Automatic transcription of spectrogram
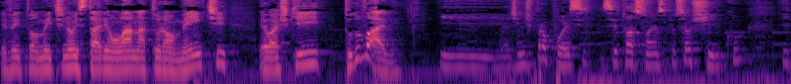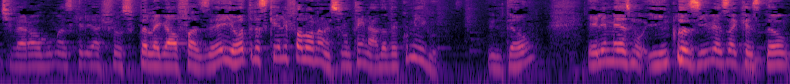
eventualmente não estariam lá naturalmente. Eu acho que tudo vale. E a gente propôs situações para o seu Chico, e tiveram algumas que ele achou super legal fazer, e outras que ele falou: não, isso não tem nada a ver comigo. Então, ele mesmo, e inclusive essa questão,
